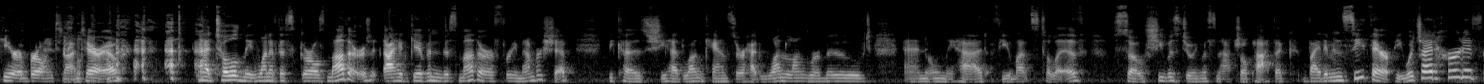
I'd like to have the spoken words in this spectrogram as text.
here in Burlington, Ontario, had told me one of this girl's mothers, I had given this mother a free membership because she had lung cancer, had one lung removed, and only had a few months to live. So she was doing this naturopathic vitamin C therapy, which I'd heard of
